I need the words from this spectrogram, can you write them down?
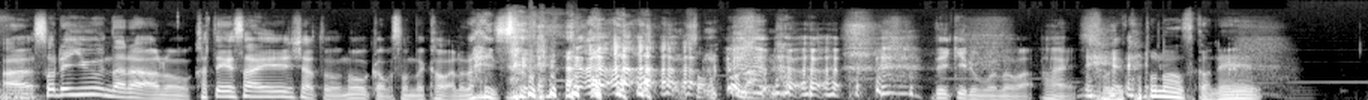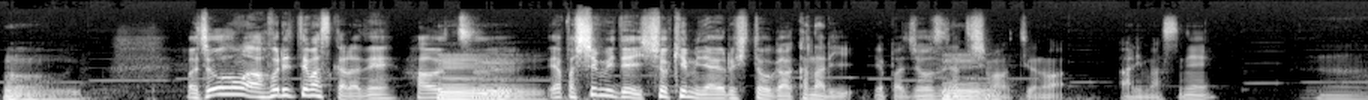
あそれ言うならあの家庭菜園者と農家もそんな変わらないですね。そうなんだ。できるものは。はい、そういうことなんですかね。ううん。ん。まあ、情報も溢れてますからね。ハウツー、うん。やっぱ趣味で一生懸命やる人がかなりやっぱ上手になってしまうっていうのはありますね、うん。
